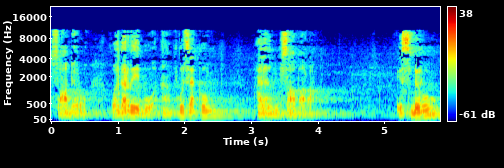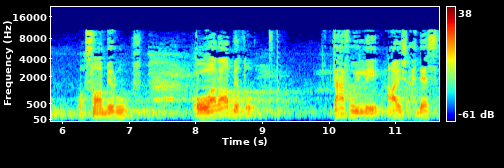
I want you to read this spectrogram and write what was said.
صابروا. ودربوا أنفسكم على المصابرة. اصبروا وصابروا ورابطوا. تعرفوا اللي عايش أحداث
